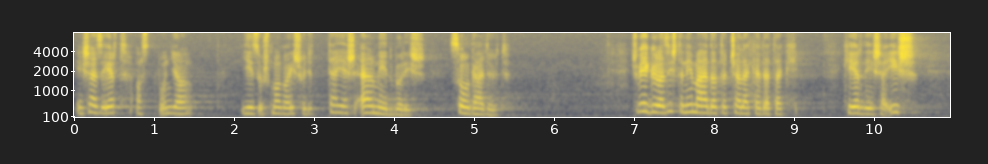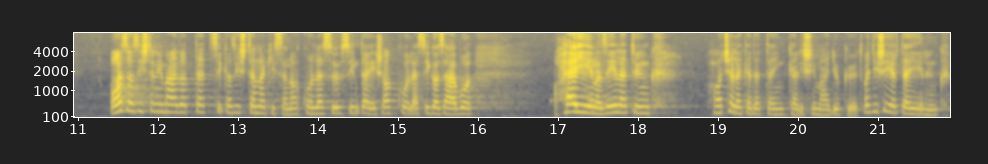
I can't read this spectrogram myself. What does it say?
És ezért azt mondja Jézus maga is, hogy a teljes elmédből is szolgáld őt. És végül az Isten imádat a cselekedetek kérdése is, az az Isten imádat tetszik az Istennek, hiszen akkor lesz őszinte, és akkor lesz igazából a helyén az életünk, ha a cselekedeteinkkel is imádjuk őt, vagyis érte élünk.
